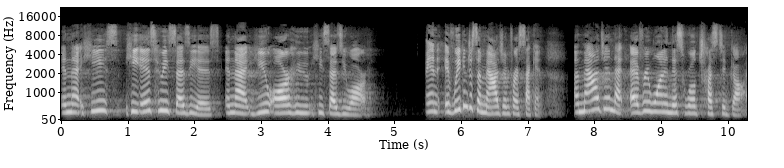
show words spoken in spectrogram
and that he's, he is who he says he is and that you are who he says you are. And if we can just imagine for a second, imagine that everyone in this world trusted God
